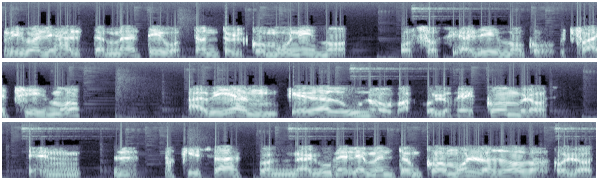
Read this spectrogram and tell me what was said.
rivales alternativos, tanto el comunismo o socialismo como el fascismo, habían quedado uno bajo los escombros, en, quizás con algún elemento en común, los dos bajo los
